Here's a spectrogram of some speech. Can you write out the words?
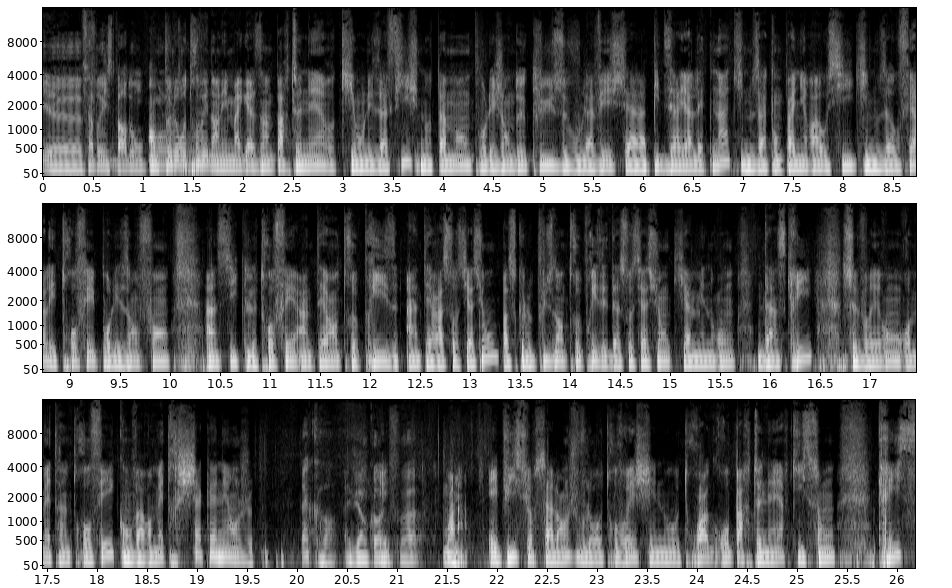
euh, Fabrice, pardon. On peut le retrouver dans les magasins partenaires qui ont les affiches, notamment pour les gens de Cluse, vous l'avez chez à la pizzeria Letna, qui nous accompagnera aussi, qui nous a offert les trophées pour les enfants, ainsi que le trophée inter-entreprise, inter-association, parce que le plus d'entreprises et d'associations qui amèneront d'inscrits se verront remettre un trophée qu'on va remettre chaque année en jeu. D'accord. Et eh bien encore une fois. Voilà. Et puis sur Salange, vous le retrouverez chez nos trois gros partenaires qui sont Chris,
